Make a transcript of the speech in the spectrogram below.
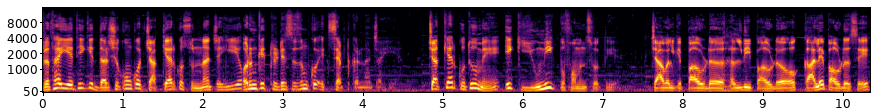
प्रथा ये थी कि दर्शकों को चाक्यार को सुनना चाहिए और उनके क्रिटिसिज्म को एक्सेप्ट करना चाहिए। चक्यार कुतु में एक यूनिक परफॉर्मेंस होती है। चावल के पाउडर हल्दी पाउडर और काले पाउडर से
